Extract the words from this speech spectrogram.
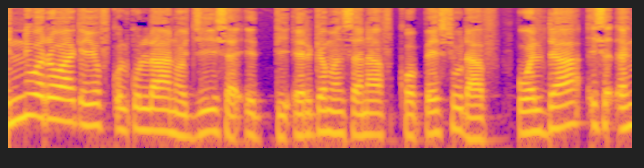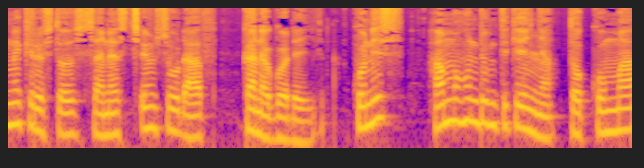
inni warra waaqayyoof qulqullaa'an hojii isa itti ergaman sanaaf qopheessuudhaaf waldaa isa dhagna kiristoos sanas cimsuudhaaf kana godheedha kunis hamma hundumti keenya tokkummaa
